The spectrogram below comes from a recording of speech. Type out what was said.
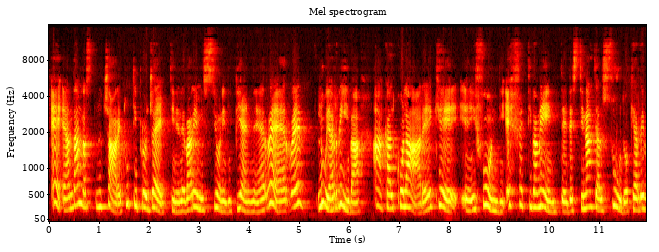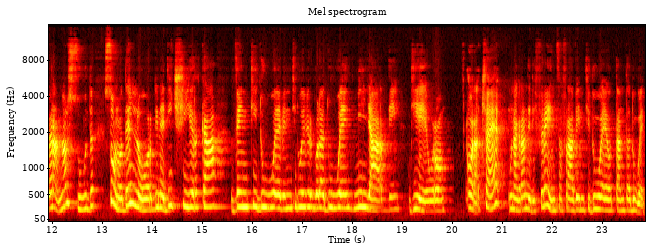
e andando a spulciare tutti i progetti nelle varie missioni di PNRR, lui arriva a calcolare che eh, i fondi effettivamente destinati al sud o che arriveranno al sud sono dell'ordine di circa 22, 22,2 miliardi di euro. Ora c'è una grande differenza fra 22 e 82,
